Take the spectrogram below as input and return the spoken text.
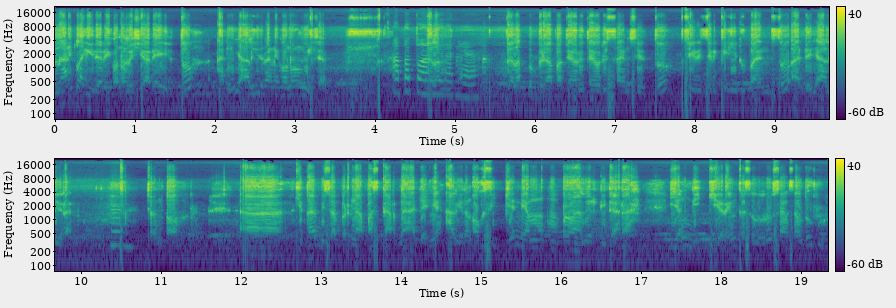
menarik lagi dari ekonomi syariah itu adanya aliran ekonomi Seb. Apa tuh alirannya? dalam beberapa teori-teori sains itu ciri-ciri kehidupan itu adanya aliran. Hmm. contoh eh, kita bisa bernapas karena adanya aliran oksigen yang mengalir di darah yang dikirim ke seluruh sel-sel tubuh.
